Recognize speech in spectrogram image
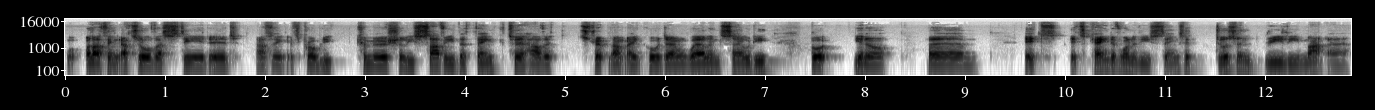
Well, I think that's overstated. I think it's probably commercially savvy to think to have a strip that might go down well in Saudi. But you know, um, it's it's kind of one of these things. It doesn't really matter,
